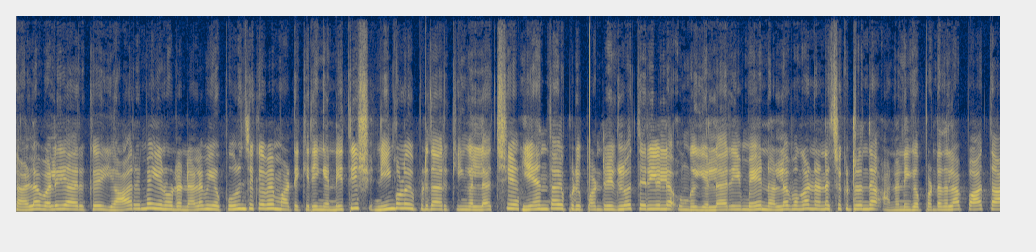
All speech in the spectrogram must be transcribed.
தலைவலியா இருக்கு. யாருமே என்னோட நிலைமையை புரிஞ்சுக்கவே மாட்டேங்கிறீங்க. நிதிஷ் நீங்களும் இப்படி தான் இருக்கீங்கல்ல. ச்சே ஏன் தான் இப்படி பண்ணுறீங்களோ தெரியல. உங்கள் எல்லாரையுமே நல்லவங்க நினச்சிக்கிட்டு இருந்தேன். ஆனால் நீங்கள் பண்ணுறதெல்லாம் பார்த்தா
